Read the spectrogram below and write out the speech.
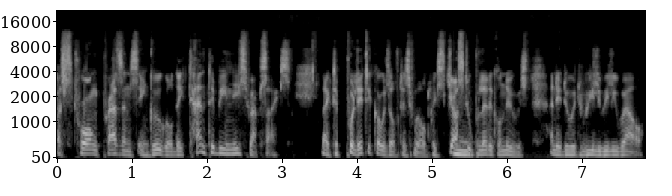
a strong presence in Google, they tend to be niche websites, like the Politicos of this world, which just mm. do political news and they do it really, really well.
